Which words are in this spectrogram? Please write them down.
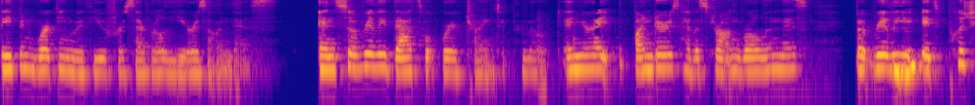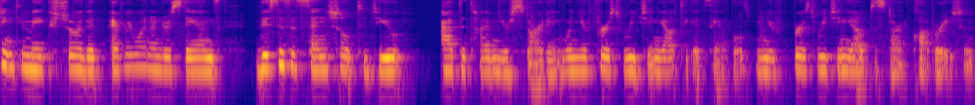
they've been working with you for several years on this. And so, really, that's what we're trying to promote. And you're right, funders have a strong role in this, but really, mm-hmm. it's pushing to make sure that everyone understands this is essential to do at the time you're starting, when you're first reaching out to get samples, when you're first reaching out to start collaboration.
